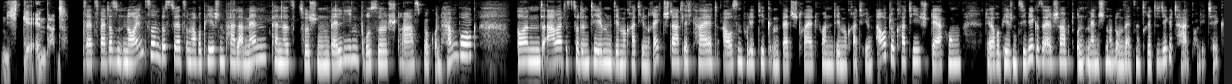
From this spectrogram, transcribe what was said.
nicht geändert. Seit 2019 bist du jetzt im Europäischen Parlament, pendelst zwischen Berlin, Brüssel, Straßburg und Hamburg und arbeitest zu den Themen Demokratie und Rechtsstaatlichkeit, Außenpolitik im Wettstreit von Demokratie und Autokratie, Stärkung der europäischen Zivilgesellschaft und Menschen- und umweltzentrierte Digitalpolitik.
